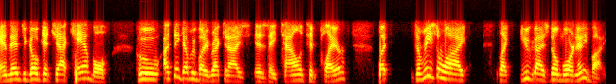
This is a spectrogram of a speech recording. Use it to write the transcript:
and then to go get Jack Campbell, who I think everybody recognizes is a talented player. But the reason why, like you guys know more than anybody,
